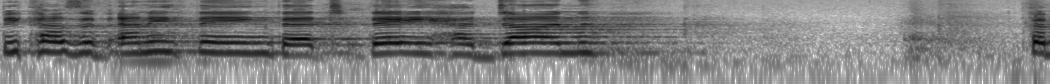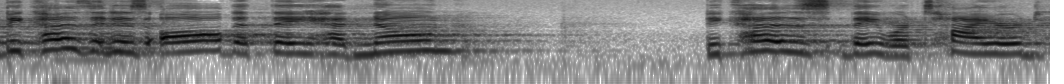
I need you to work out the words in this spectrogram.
because of anything that they had done, but because it is all that they had known, because they were tired,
